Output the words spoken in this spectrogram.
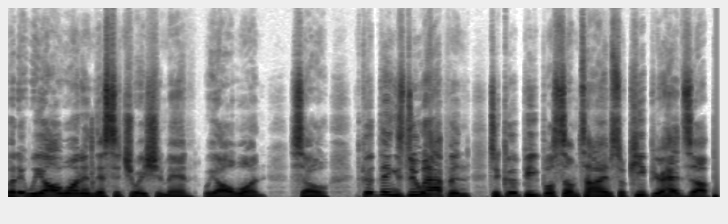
But it, we all won in this situation, man. We all won. So good things do happen to good people sometimes. So keep your heads up.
